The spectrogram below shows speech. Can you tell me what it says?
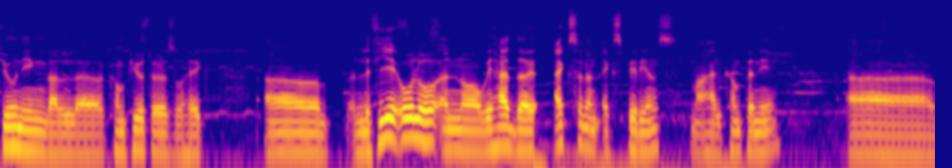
لل computers وهيك. آه، اللي فيه اقوله إنه we had an excellent experience مع هالكمباني uh,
